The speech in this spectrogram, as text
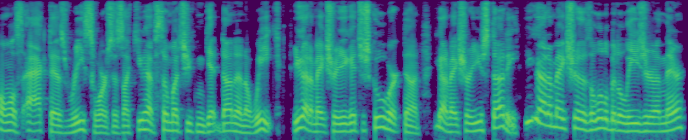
almost act as resources. Like you have so much you can get done in a week. You got to make sure you get your schoolwork done. You got to make sure you study. You got to make sure there's a little bit of leisure in there.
